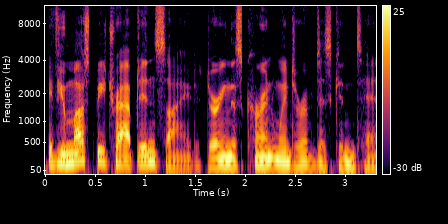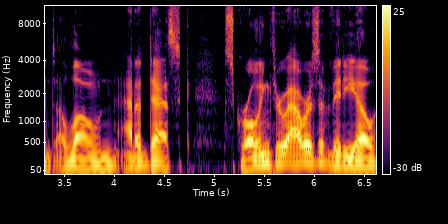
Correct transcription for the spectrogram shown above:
If you must be trapped inside during this current winter of discontent, alone, at a desk, scrolling through hours of video,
